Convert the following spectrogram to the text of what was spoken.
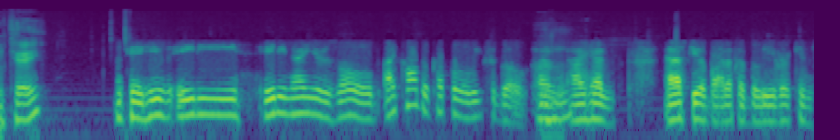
Okay. Okay, he's 80, 89 years old. I called a couple of weeks ago. Um, I had asked you about if a believer can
